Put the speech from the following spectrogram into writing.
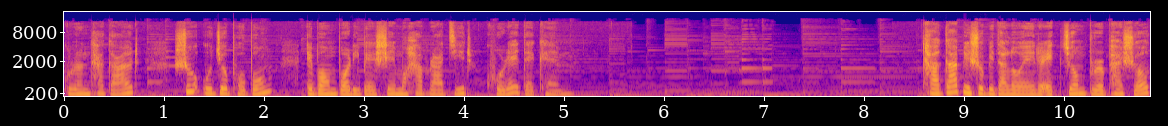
গ্রন্থাগার সুউচ্চ ভবন এবং পরিবেশে মহাপ্রাচীর ঘুরে দেখেন। ঢাকা বিশ্ববিদ্যালয়ের একজন প্রভাষক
